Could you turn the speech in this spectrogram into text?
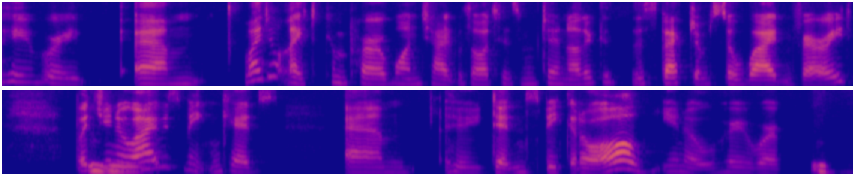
who were um well, I don't like to compare one child with autism to another because the spectrum's so wide and varied. But you know, Mhm. I was meeting kids um who didn't speak at all, you know, who were Mhm.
